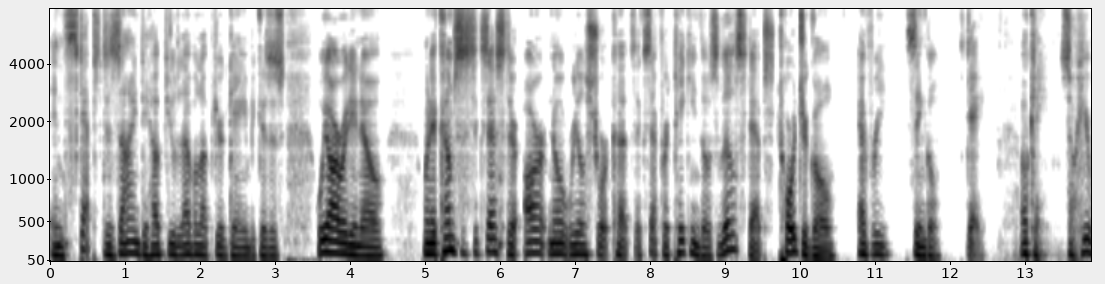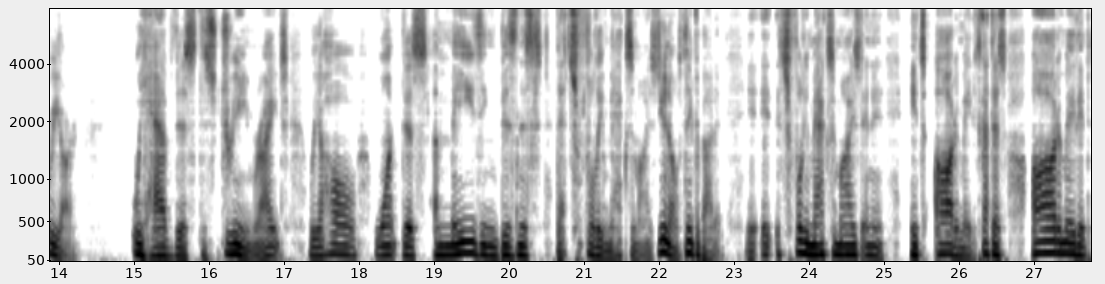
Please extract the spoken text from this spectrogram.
and steps designed to help you level up your game because as we already know, when it comes to success, there are no real shortcuts except for taking those little steps towards your goal every single day. Okay, so here we are we have this this dream, right? We all want this amazing business that's fully maximized. You know, think about it. it, it it's fully maximized and it, it's automated. It's got this automated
